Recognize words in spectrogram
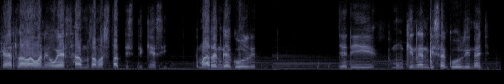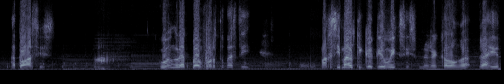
karena lawannya West Ham sama statistiknya sih kemarin gak golin jadi kemungkinan bisa golin aja atau assist gue ngeliat Bamford tuh pasti maksimal 3 game week sih sebenarnya kalau nggak nggak hit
